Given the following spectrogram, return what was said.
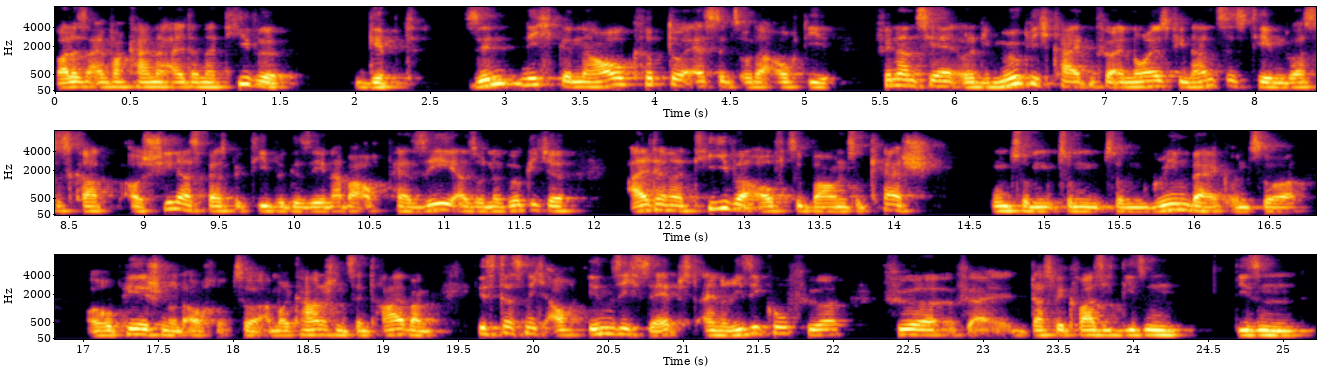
weil es einfach keine Alternative gibt. Sind nicht genau Kryptoassets oder auch die finanziellen oder die Möglichkeiten für ein neues Finanzsystem, du hast es gerade aus Chinas Perspektive gesehen, aber auch per se, also eine wirkliche Alternative aufzubauen zu Cash und zum, zum, zum Greenback und zur europäischen und auch zur amerikanischen Zentralbank, ist das nicht auch in sich selbst ein Risiko für für, für dass wir quasi diesen, diesen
